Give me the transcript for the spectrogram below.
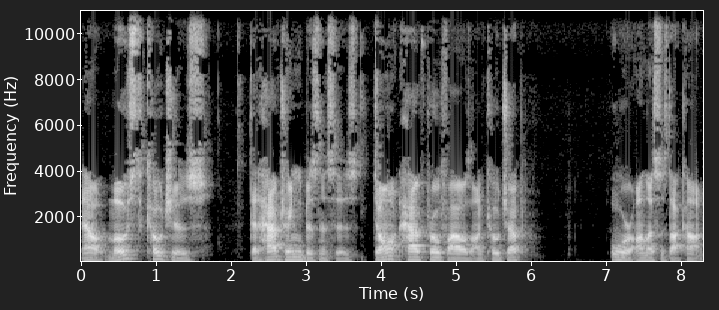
Now, most coaches that have training businesses don't have profiles on CoachUp or on lessons.com.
